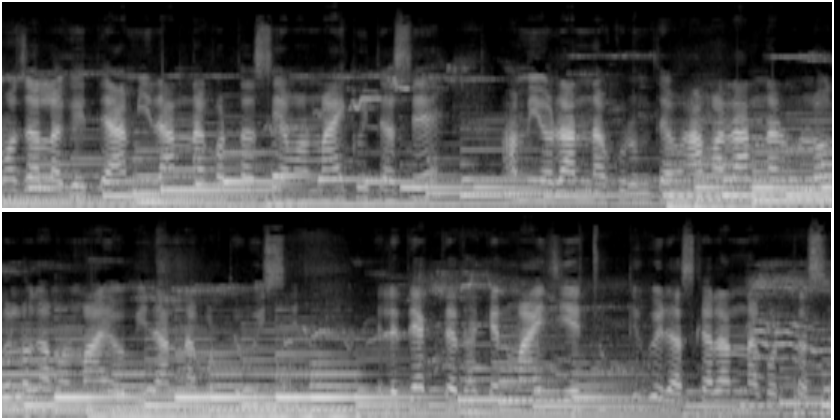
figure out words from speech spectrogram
মজা লাগে। তাই আমি রান্না করতেছি, আমার মায় কইতাছে, আমিও রান্না করুম। তাই আমার রান্নার লগে লগে আমার মায়ও বি রান্না করতে হয়েছে তাহলে দেখতে থাকেন, মাই যে চুক্তি করে আজকে রান্না করতেছি।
